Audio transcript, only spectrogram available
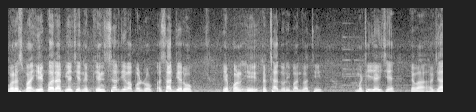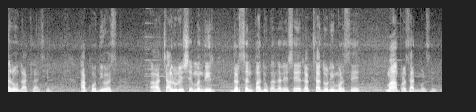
વર્ષમાં એકવાર આપીએ છીએ અને કેન્સર જેવા પણ રોગ, અસાધ્ય રોગ, એ પણ એ રક્ષા દોરી બાંધવાથી મટી જાય છે. એવા હજારો દાખલા છે. આખો દિવસ આ ચાલુ રહેશે મંદિર, દર્શન પાદુકાના રહેશે રક્ષા દોરી મળશે, મહાપ્રસાદ મળશે.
